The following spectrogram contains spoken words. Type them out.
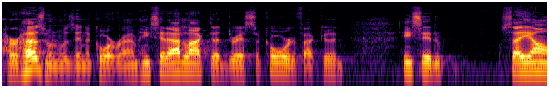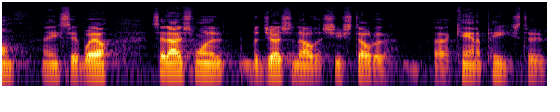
her husband was in the courtroom. He said, I'd like to address the court if I could. He said, Say on. And he said, Well, said, I just wanted the judge to know that she stole a, a can of peas, too.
